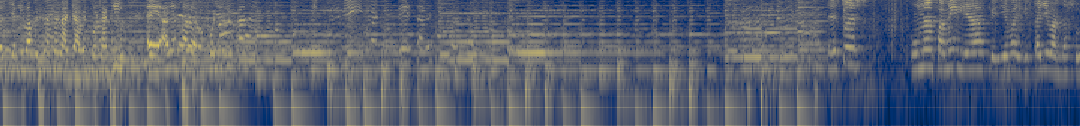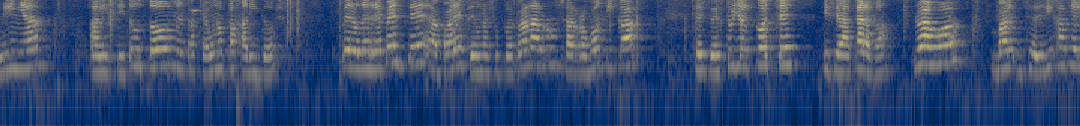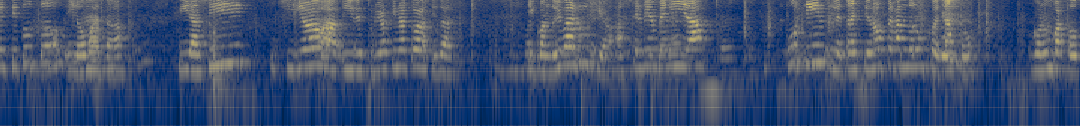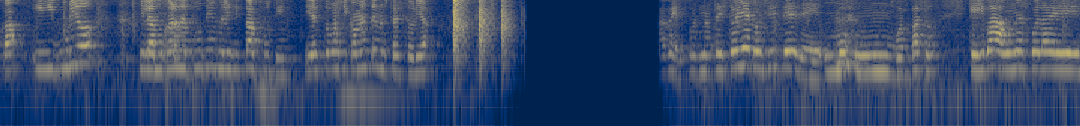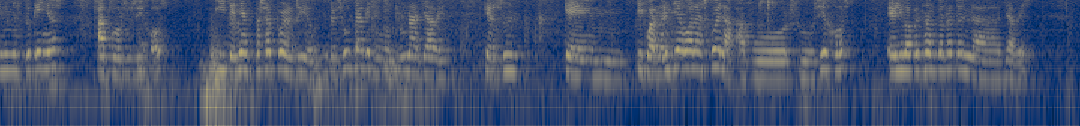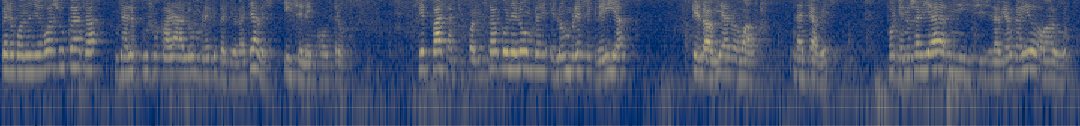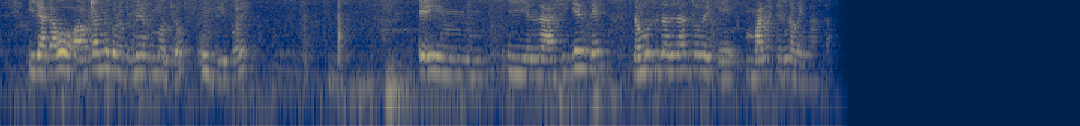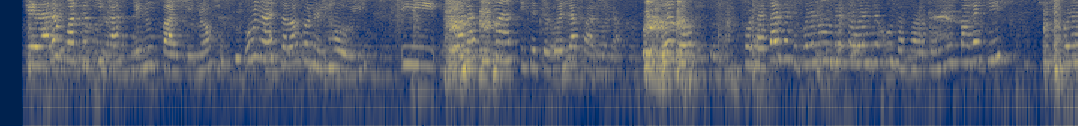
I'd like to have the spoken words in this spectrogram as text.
y él iba pensando en las llaves. Pues aquí eh, ha dejado los pollos en casa. Esto es una familia que lleva y que está llevando a su niña al instituto mientras que a unos pajaritos. Pero de repente aparece una super rana rusa robótica que se destruye el coche y se la carga. Luego va- se dirige hacia el instituto y lo mata. Y así siguió y destruyó al final toda la ciudad. Y cuando iba a Rusia a ser bienvenida, Putin le traicionó pegándole un cohetazo con un bazooka y murió. Y la mujer de Putin felicita a Putin. Y esto básicamente es nuestra historia. A ver, pues nuestra historia consiste de un, un buen pato que iba a una escuela de niños pequeños a por sus hijos y tenía que pasar por el río. Resulta que se encontró unas llaves que que mm, y cuando él llegó a la escuela a por sus hijos, él iba pensando todo el rato en las llaves. Pero cuando llegó a su casa ya le puso cara al hombre que perdió las llaves y se le encontró. ¿Qué pasa? Que cuando estaba con el hombre, el hombre se creía que lo había robado, las llaves, porque no sabía ni si se le habían caído o algo. Y le acabó ahorcando con lo primero que encontró, un trípode. Em, y en la siguiente damos un adelanto de que van a hacer una venganza. Quedaron cuatro chicas en un parque, ¿no? Una estaba con el móvil y vio a las demás y se chocó en la farola. Luego, comer espaguetis, si se ponen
